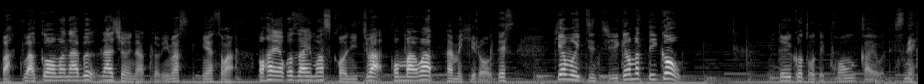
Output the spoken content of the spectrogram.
ワクワクを学ぶラジオになっております。皆様おはようございます。こんにちは。こんばんは。ためひろです。今日も一日頑張っていこう。ということで今回はですね、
